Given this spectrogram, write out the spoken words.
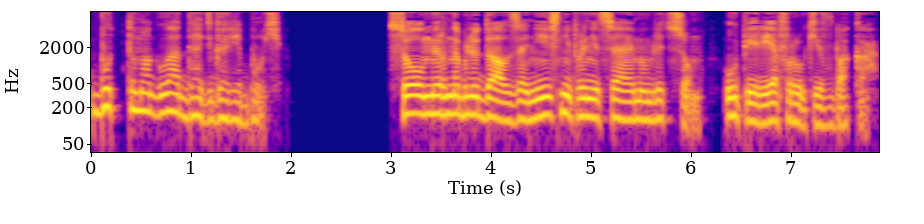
будто могла дать горе бой. Солмер наблюдал за ней с непроницаемым лицом, уперев руки в бока.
